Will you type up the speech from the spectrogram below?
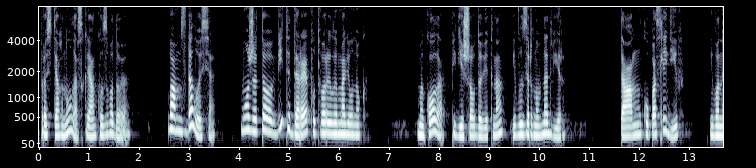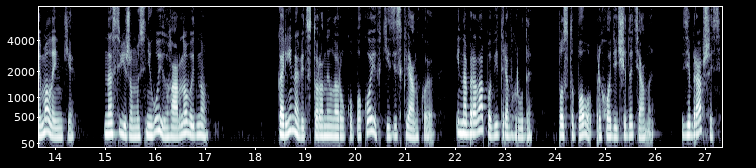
простягнула склянку з водою. Вам здалося, може, то віти дерев утворили малюнок. Микола підійшов до вікна і визирнув на двір. Там купа слідів, і вони маленькі. На свіжому снігу їх гарно видно. Каріна відсторонила руку покоївки зі склянкою і набрала повітря в груди, поступово приходячи до тями. Зібравшись,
